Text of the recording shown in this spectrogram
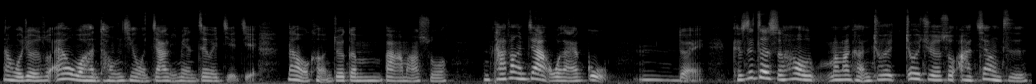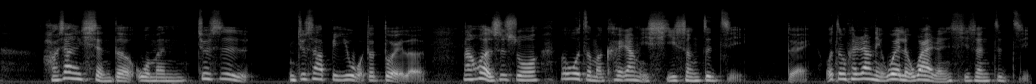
那我就说，哎，我很同情我家里面这位姐姐，那我可能就跟爸妈说，他放假我来顾。嗯，对。可是这时候妈妈可能就会就会觉得说啊，这样子好像显得我们就是。你就是要逼我就对了，那或者是说，我怎么可以让你牺牲自己？对，我怎么可以让你为了外人牺牲自己？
